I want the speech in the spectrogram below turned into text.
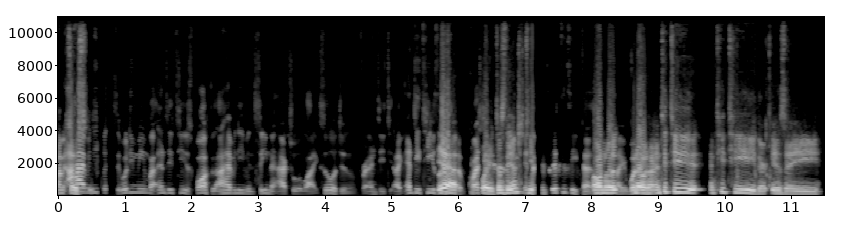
I mean, so I haven't even. What do you mean by NTT is false? Because I haven't even seen the actual like syllogism for NTT. Like NTT is like Yeah, a set of questions. Wait, does the a consistency test. Oh no, Like, what no, no. NTT, NTT. There is a.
